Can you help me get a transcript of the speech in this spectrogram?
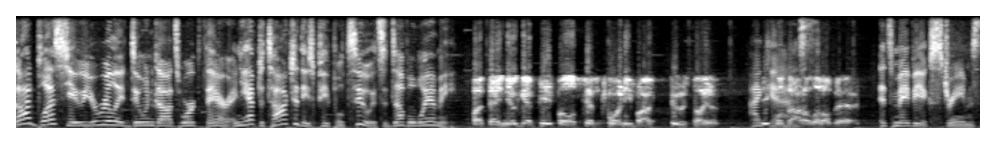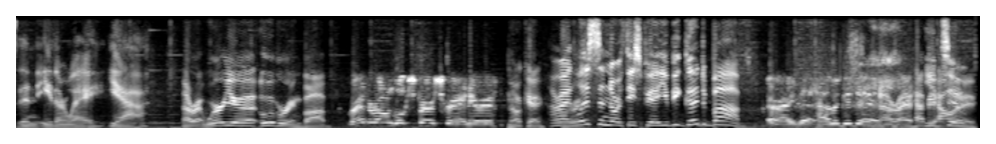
God bless you. You're really doing God's work there. And you have to talk to these people too. It's a double whammy. But then you'll get people tip 20 bucks too, so it I equals guess. out a little bit. It's maybe extremes in either way. Yeah. All right, where are you Ubering, Bob? Right around Wilkes-Barre, Scranton area. Okay. All right, listen, Northeast PA, you be good to Bob. All right, man. Have a good day. All right, happy You too.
